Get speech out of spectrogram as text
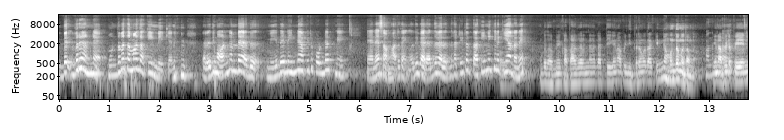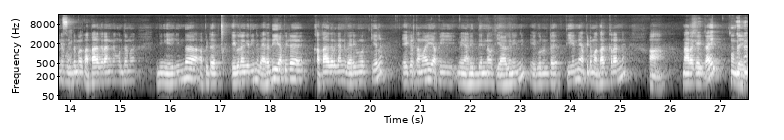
ඉවරයක් නැහැ. හොඳම තමයි දකින්නේ. කියන්නේ වැරදි හොන්නම් බෑද මේ දෙන්න ඉන්නේ අපිට පොඩ්ඩක් මේ නෑ නෑ සමහර තැන්වලදී වැරද්ද වැරද්ද හැටියට දකින්නේ කියලා කියන්නනේ. මොකද මේ කතා කරන කට්ටිය ගැන අපි නිතරම දකින්නේ හොඳම තමයි. එහෙනම් අපිට පේන්නේ හොඳම කතා කරන්නේ හොඳම ඉතින් ඒ හින්දා අපිට ඒගොල්ලන්ගේ තියෙන වැරදි අපිට කතා කරගන්න බැරි වුණොත් කියලා ඒකට තමයි අපි මේ අනිත් දෙන්නව තියාගෙන ඉන්නේ. ඒගොල්ලන්ට තියෙන්නේ අපිට මතක් කරන්න ආ නරක එකයි හොඳ එකයි.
